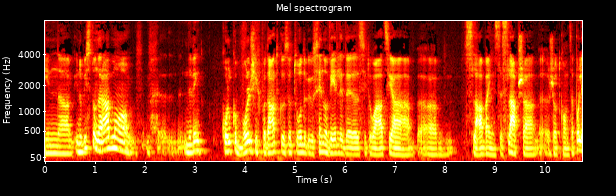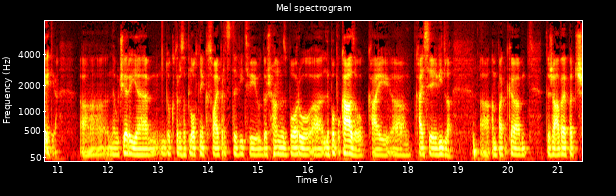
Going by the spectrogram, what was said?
in, uh, in v bistvu ne rabimo ne vem koliko boljših podatkov za to, da bi vseeno vedeli, da je situacija uh, slaba in se slabša že od konca poletja. Uh, Ne, včeraj je dr. Zaplotnik v svoji predstavitvi v državnem zboru lepo pokazal, kaj, kaj se je videlo. Ampak težava je pač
